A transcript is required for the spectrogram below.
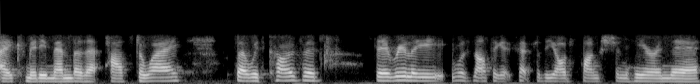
a committee member that passed away. So with COVID there really was nothing except for the odd function here and there.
